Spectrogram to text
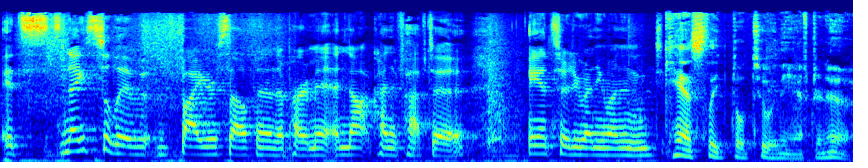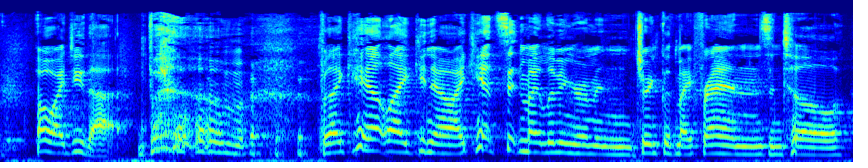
it's nice to live by yourself in an apartment and not kind of have to answer to anyone. And can't sleep till two in the afternoon. Oh, I do that, but um, but I can't like you know I can't sit in my living room and drink with my friends until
